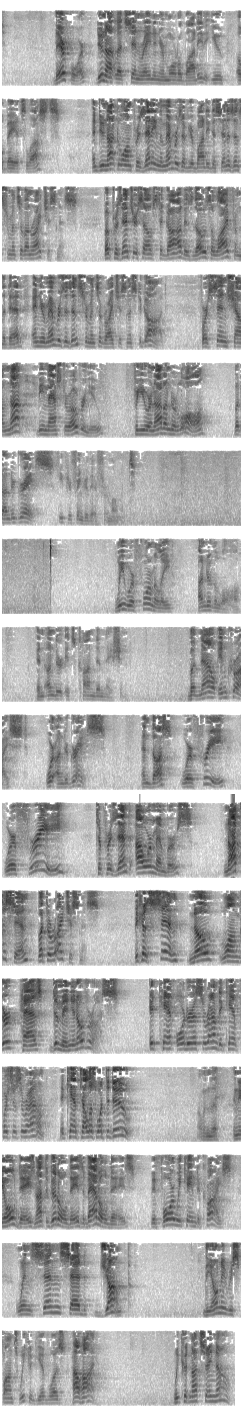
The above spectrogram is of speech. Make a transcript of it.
Therefore, do not let sin reign in your mortal body that you obey its lusts. And do not go on presenting the members of your body to sin as instruments of unrighteousness. But present yourselves to God as those alive from the dead, and your members as instruments of righteousness to God. For sin shall not be master over you, for you are not under law, but under grace. Keep your finger there for a moment. We were formerly under the law and under its condemnation. But now in Christ, we're under grace. And thus, we're free, we're free to present our members not to sin, but to righteousness. Because sin no longer has dominion over us. It can't order us around. It can't push us around. It can't tell us what to do. In the, in the old days, not the good old days, the bad old days, before we came to Christ, when sin said jump, the only response we could give was, how high? We could not say no.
